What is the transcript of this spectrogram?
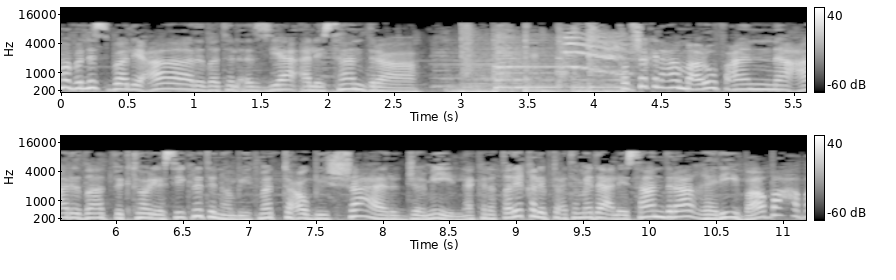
أما بالنسبة لعارضة الأزياء أليساندرا. فبشكل عام معروف عن عارضات فيكتوريا سيكريت إنهم بيتمتعوا بشعر جميل لكن الطريقة اللي بتعتمدها أليساندرا غريبة بعض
